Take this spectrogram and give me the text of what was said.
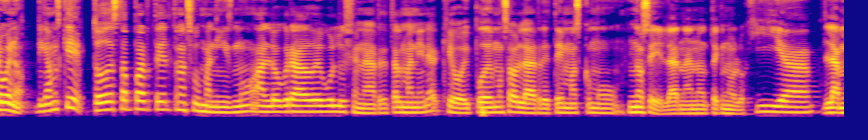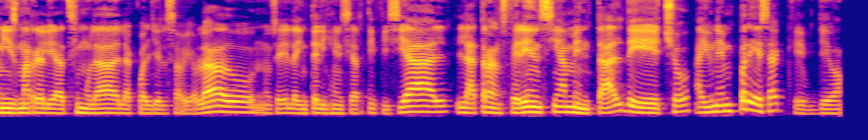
Pero bueno, digamos que toda esta parte del transhumanismo ha logrado evolucionar de tal manera que hoy podemos hablar de temas como, no sé, la nanotecnología, la misma realidad simulada de la cual ya les había hablado, no sé, la inteligencia artificial, la transferencia mental. De hecho, hay una empresa que lleva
